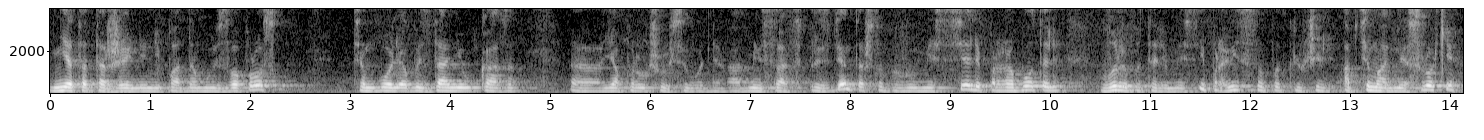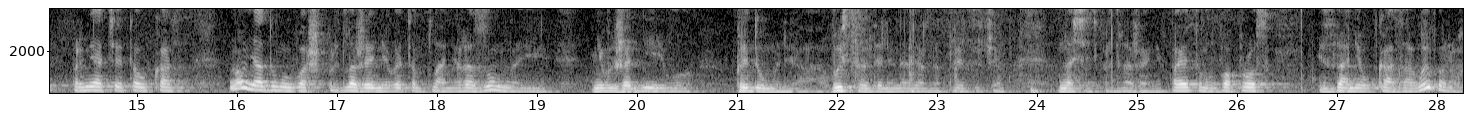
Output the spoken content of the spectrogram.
Нет отторжения ни по одному из вопросов, тем более об издании указа. Э, я поручу сегодня администрации президента, чтобы вы вместе сели, проработали, выработали вместе и правительство подключили. Оптимальные сроки принятия этого указа. Но я думаю, ваше предложение в этом плане разумно, и не вы же одни его придумали, а выстрадали, наверное, прежде чем вносить предложение. Поэтому вопрос издания указа о выборах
